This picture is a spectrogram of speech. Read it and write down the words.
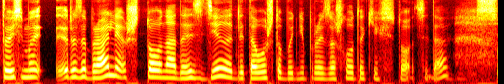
То есть мы разобрали, что надо сделать для того, чтобы не произошло таких ситуаций, да? С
